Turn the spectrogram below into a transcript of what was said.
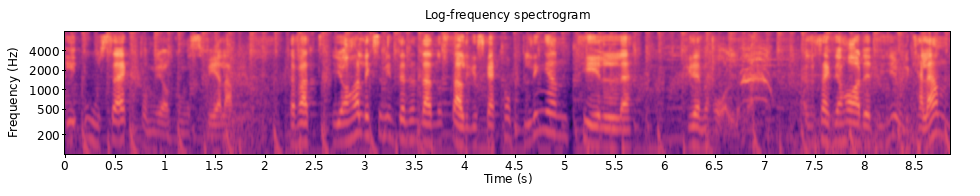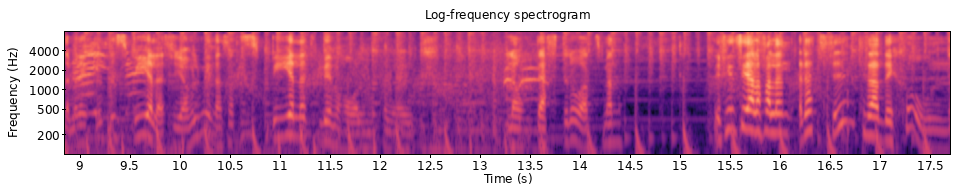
är osäker på om jag kommer spela. Därför att jag har liksom inte den där nostalgiska kopplingen till Greveholm. Eller sagt, jag har det till julkalender men inte till spelet. För jag vill minnas att spelet Greveholm kom ut långt efteråt. Men det finns i alla fall en rätt fin tradition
